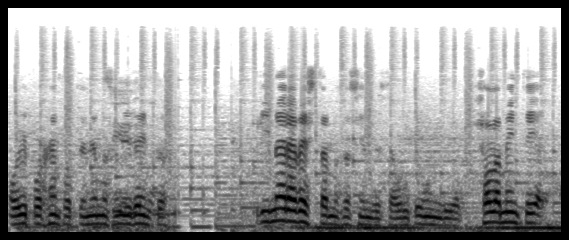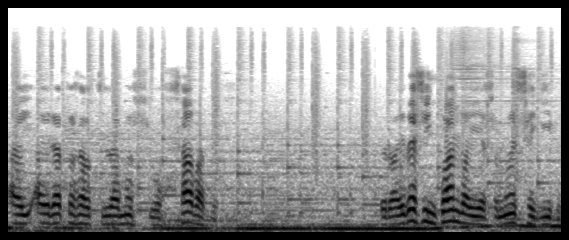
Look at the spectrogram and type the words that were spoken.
Hoy, por ejemplo, tenemos un evento. Primera vez estamos haciendo esto ahorita un día. Solamente hay, hay ratos alquilamos los sábados pero de vez en cuando hay eso, no es seguido.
